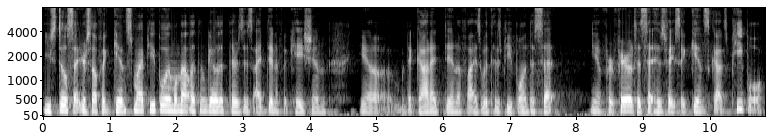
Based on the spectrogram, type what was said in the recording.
you still set yourself against my people and will not let them go that there's this identification you know that god identifies with his people and to set you know for pharaoh to set his face against god's people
